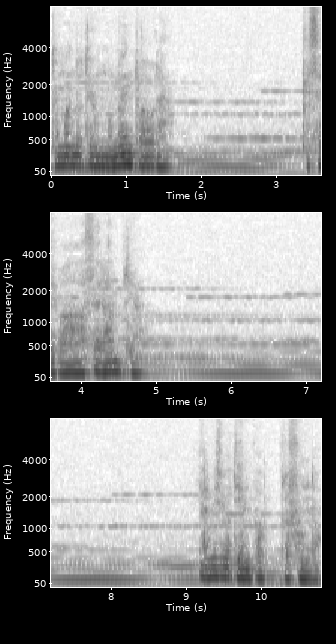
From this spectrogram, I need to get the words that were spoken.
Tomándote un momento ahora que se va a hacer amplio y al mismo tiempo profundo.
